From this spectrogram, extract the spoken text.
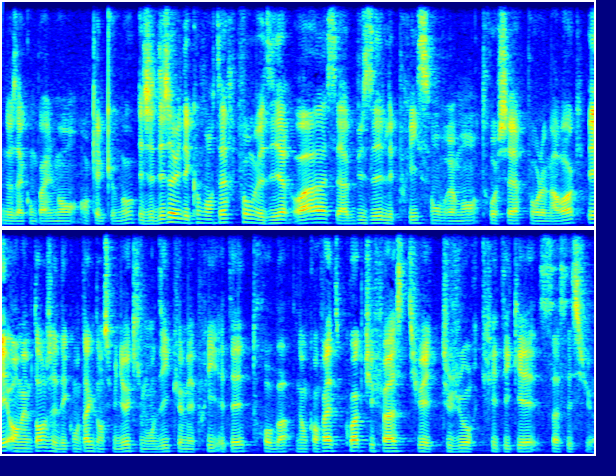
nos accompagnements en quelques mots. Et j'ai déjà eu des commentaires pour me dire « Ouais, c'est abusé, les prix sont vraiment trop chers pour le Maroc. » Et en même temps, j'ai des contacts dans ce milieu qui m'ont dit que mes prix étaient trop bas. Donc en fait, quoi que tu fasses, tu es toujours critiqué, ça c'est sûr.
